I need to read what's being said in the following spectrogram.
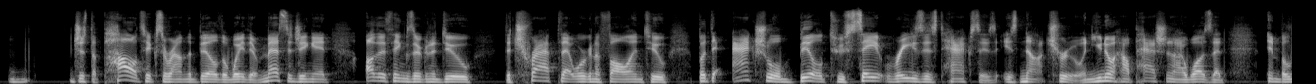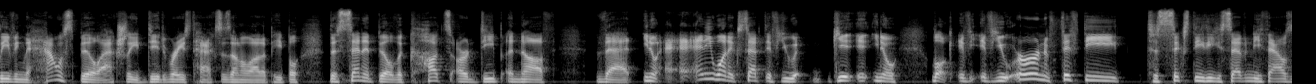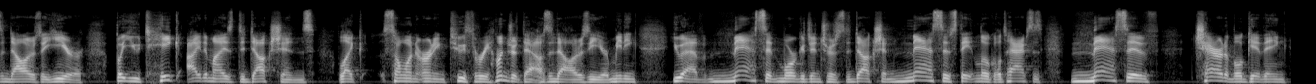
just the politics around the bill, the way they're messaging it, other things they're going to do, the trap that we're going to fall into. But the actual bill to say it raises taxes is not true. And you know how passionate I was that in believing the House bill actually did raise taxes on a lot of people. The Senate bill, the cuts are deep enough that you know anyone except if you get you know look if if you earn 50 to sixty, seventy thousand dollars a year, but you take itemized deductions like someone earning two, three hundred thousand dollars a year, meaning you have massive mortgage interest deduction, massive state and local taxes, massive charitable giving.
